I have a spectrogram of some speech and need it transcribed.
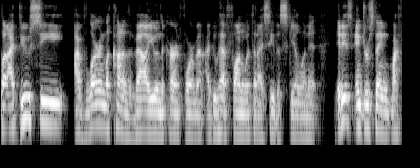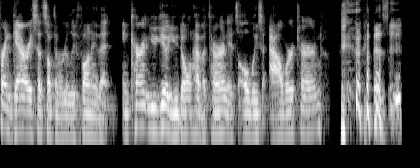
But I do see I've learned the kind of the value in the current format. I do have fun with it. I see the skill in it. It is interesting. My friend Gary said something really funny that in current Yu-Gi-Oh! you don't have a turn. It's always our turn. because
